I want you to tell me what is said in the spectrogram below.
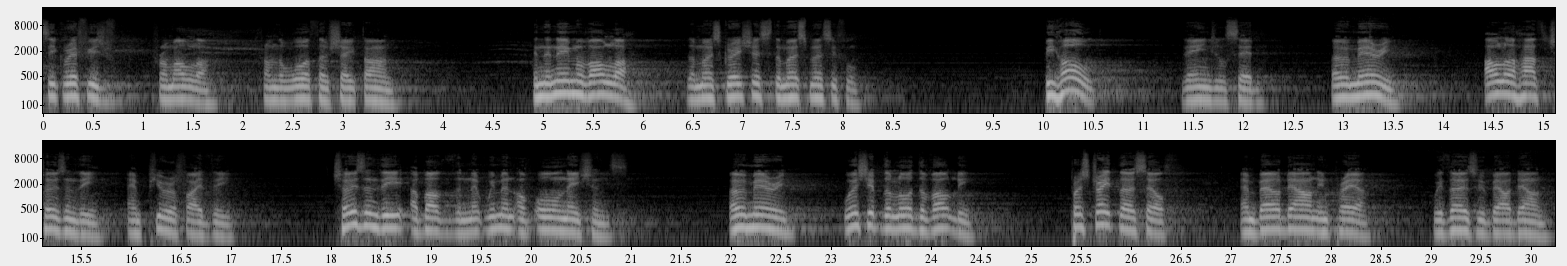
seek refuge from Allah, from the wrath of shaitan. In the name of Allah, the most gracious, the most merciful. Behold, the angel said, O Mary, Allah hath chosen thee and purified thee, chosen thee above the women of all nations. O Mary, worship the Lord devoutly, prostrate thyself, and bow down in prayer with those who bow down.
